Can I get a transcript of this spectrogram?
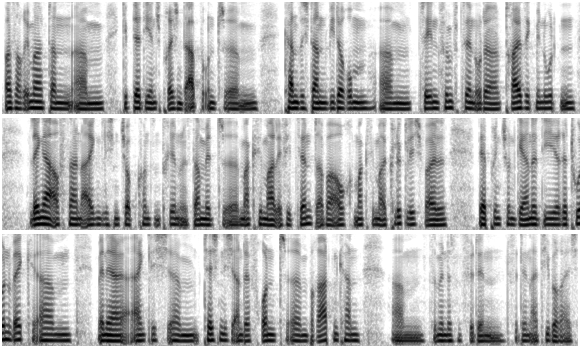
was auch immer, dann ähm, gibt er die entsprechend ab und ähm, kann sich dann wiederum ähm, 10, 15 oder 30 Minuten länger auf seinen eigentlichen Job konzentrieren und ist damit äh, maximal effizient, aber auch maximal glücklich, weil wer bringt schon gerne die Retouren weg, ähm, wenn er eigentlich ähm, technisch an der Front ähm, beraten kann, ähm, zumindest für den, für den IT-Bereich.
